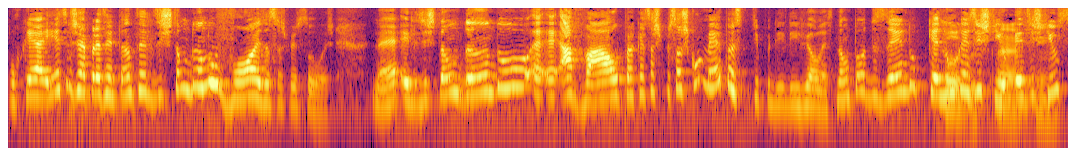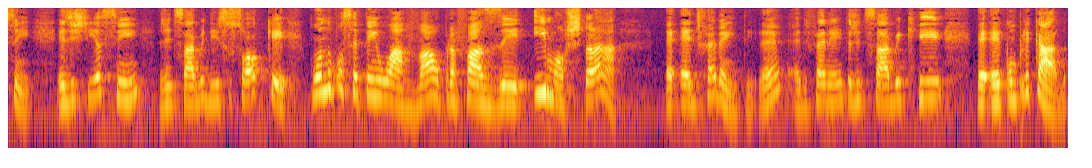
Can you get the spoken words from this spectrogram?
Porque aí esses representantes eles estão dando voz a essas pessoas, né? Eles estão dando é, é aval para que essas pessoas cometam esse tipo de, de violência. Não estou dizendo que Todos, nunca existiu, é, existiu sim. sim, existia sim. A gente sabe disso. Só que quando você tem o aval para fazer e mostrar é, é, diferente, né? É diferente, a gente sabe que é, é, complicado.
